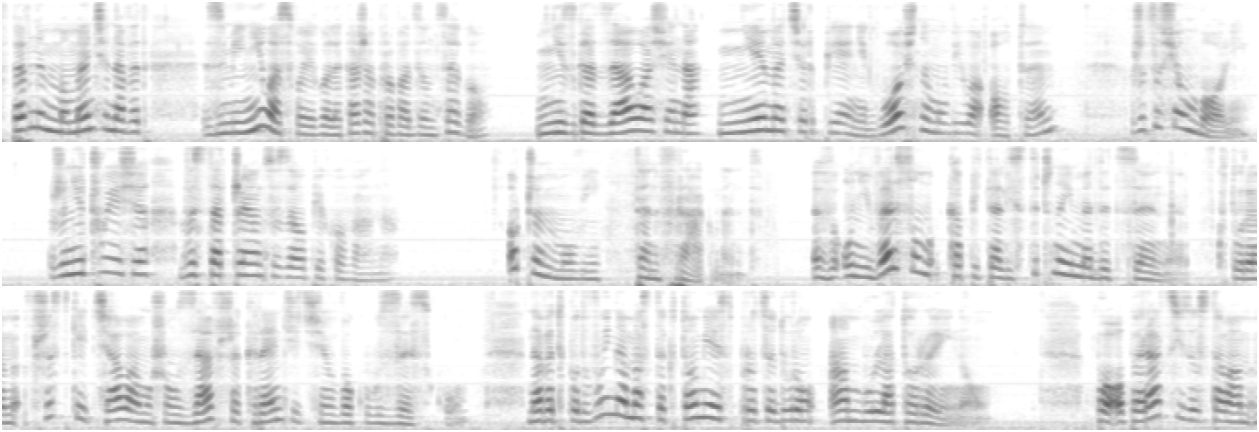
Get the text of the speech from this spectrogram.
W pewnym momencie nawet zmieniła swojego lekarza prowadzącego. Nie zgadzała się na nieme cierpienie. Głośno mówiła o tym, że coś ją boli, że nie czuje się wystarczająco zaopiekowana. O czym mówi ten fragment? W uniwersum kapitalistycznej medycyny, w którym wszystkie ciała muszą zawsze kręcić się wokół zysku, nawet podwójna mastektomia jest procedurą ambulatoryjną. Po operacji zostałam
